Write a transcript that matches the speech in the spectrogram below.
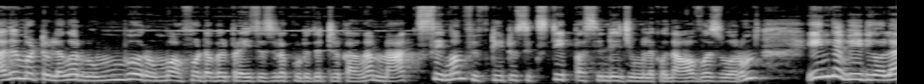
அது மட்டும் இல்லைங்க ரொம்ப ரொம்ப அஃபோர்டபுள் ப்ரைஸஸில் கொடுத்துட்ருக்காங்க. Maximum fifty to sixty percentage உங்களுக்கு வந்து ஆஃபர்ஸ் வரும். இந்த வீடியோவில்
